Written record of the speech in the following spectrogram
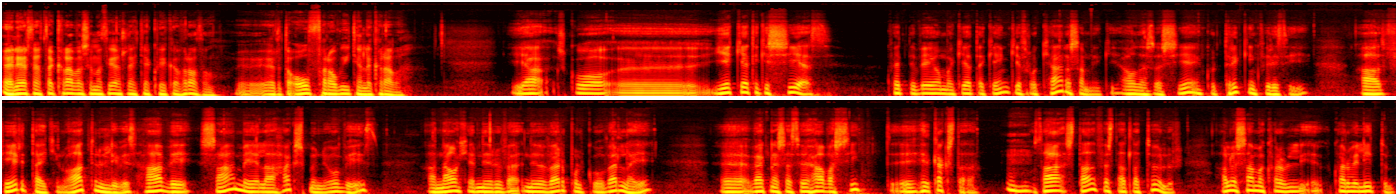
En er þetta krafa sem að þið ætla ekki að kvika frá þá? Er þetta ófrávítjanlega krafa? Já, sko, uh, ég get ekki séð hvernig við höfum að geta gengið frá kjærasamningi á þess að sé einhver trygging fyrir því að fyrirtækin og atvinnulífið hafi sameigilega hagsmunni og við að ná hér niður, niður verðbólku og verðlægi uh, vegna þess að þau hafa sínt uh, hitt gagstaða mm -hmm. og það staðfest alla tölur, alveg sama hvar, hvar við lítum.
